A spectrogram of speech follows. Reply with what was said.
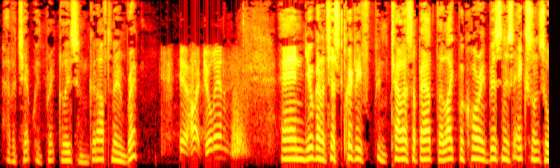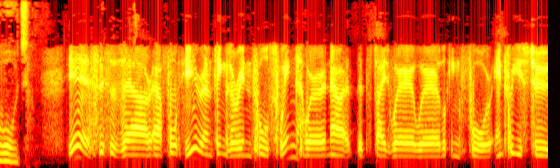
have a chat with Brett Gleeson. Good afternoon, Brett. Yeah, hi, Julian. And you're going to just quickly tell us about the Lake Macquarie Business Excellence Awards. Yes, this is our, our fourth year and things are in full swing. We're now at the stage where we're looking for entries to,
